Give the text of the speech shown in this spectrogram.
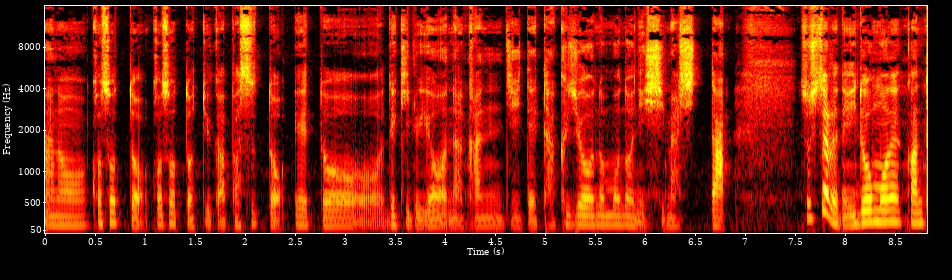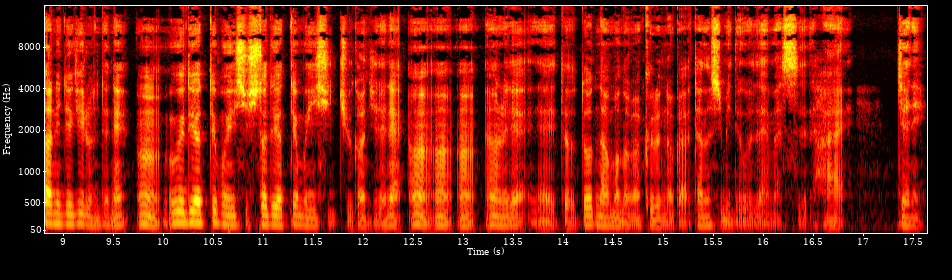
あの、こそっと、こそっとっていうか、パスッと、えっ、ー、と、できるような感じで、卓上のものにしました。そしたらね、移動もね、簡単にできるんでね、うん、上でやってもいいし、下でやってもいいしっていう感じでね、うんうんうん。なので、えっ、ー、と、どんなものが来るのか楽しみでございます。はい。じゃあね、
